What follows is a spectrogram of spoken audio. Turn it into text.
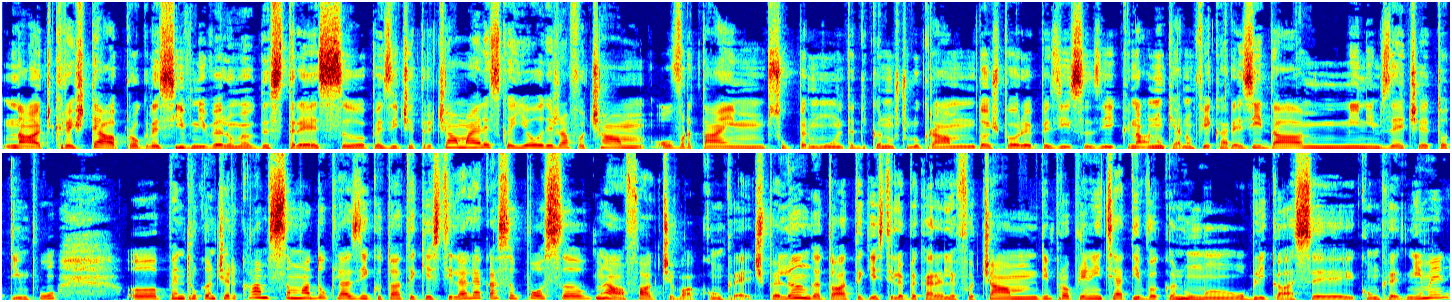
na, creștea progresiv nivelul meu de stres uh, pe zi ce trecea, mai ales că eu deja făceam overtime super mult, adică, nu știu, lucram 12 ore pe zi, să zic, na, nu chiar în fiecare zi, dar minim 10 tot timpul, Uh, pentru că încercam să mă aduc la zi cu toate chestiile alea ca să pot să na, fac ceva concret. Și pe lângă toate chestiile pe care le făceam din proprie inițiativă, că nu mă obligase concret nimeni,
